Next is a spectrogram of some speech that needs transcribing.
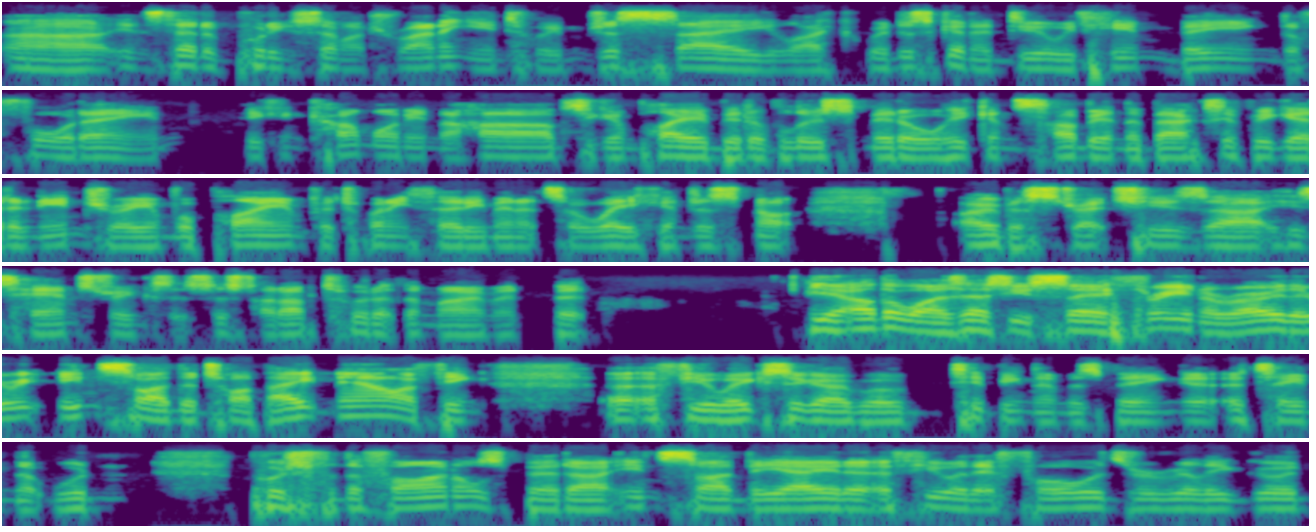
uh, instead of putting so much running into him, just say like we're just going to deal with him being the 14 he can come on in the halves. He can play a bit of loose middle. He can sub in the backs if we get an injury, and we'll play him for 20, 30 minutes a week and just not overstretch his uh, his hamstrings. It's just not up to it at the moment. But yeah, otherwise, as you say, three in a row. They're inside the top eight now. I think a few weeks ago we were tipping them as being a team that wouldn't push for the finals, but uh, inside the eight, a few of their forwards were really good.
